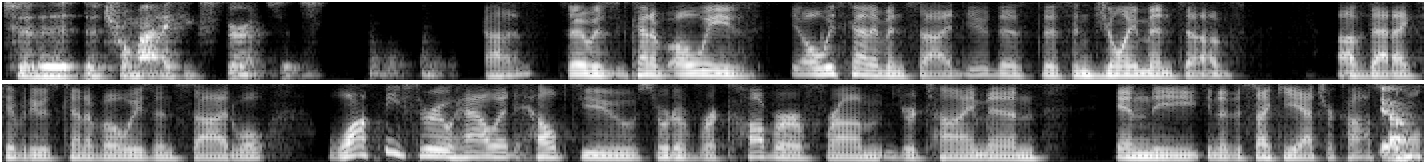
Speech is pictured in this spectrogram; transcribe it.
to the the traumatic experiences. Got it. So it was kind of always, always kind of inside you. This this enjoyment of of that activity was kind of always inside. Well, walk me through how it helped you sort of recover from your time in in the you know the psychiatric hospital.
